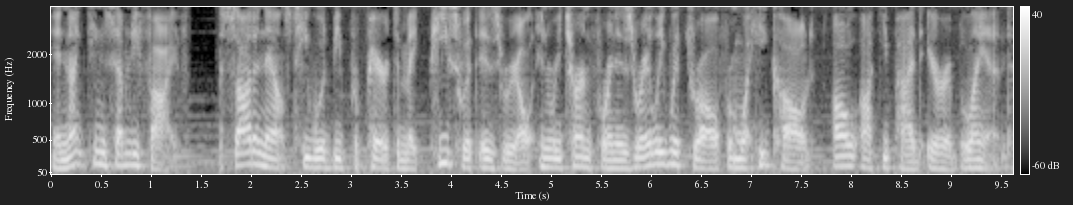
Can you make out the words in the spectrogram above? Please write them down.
In 1975, Assad announced he would be prepared to make peace with Israel in return for an Israeli withdrawal from what he called all occupied Arab land.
